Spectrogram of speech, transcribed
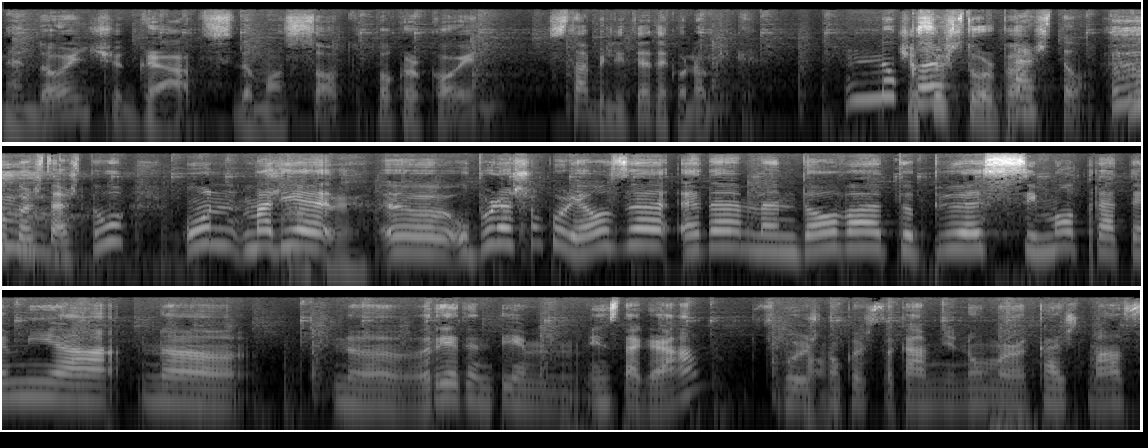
mendojnë që gratë, sidomos sot, po kërkojnë stabilitet ekonomik. Nuk është turp. Ashtu, nuk është ashtu. Un madje uh, u bëra shumë kurioze edhe mendova të pyes simotrat e mia në në rrjetin tim Instagram. Sigurisht po. nuk është se kam një numër kaq të madh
